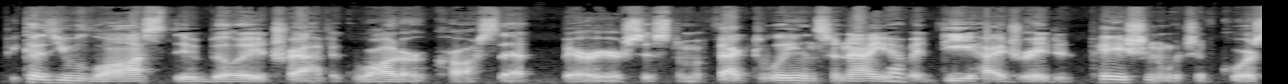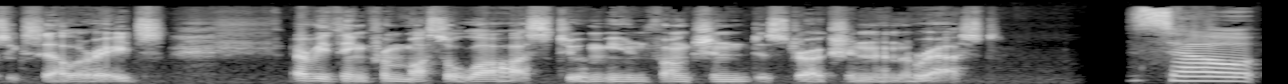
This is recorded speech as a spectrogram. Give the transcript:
because you've lost the ability to traffic water across that barrier system effectively. And so now you have a dehydrated patient, which of course accelerates everything from muscle loss to immune function destruction and the rest. So,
